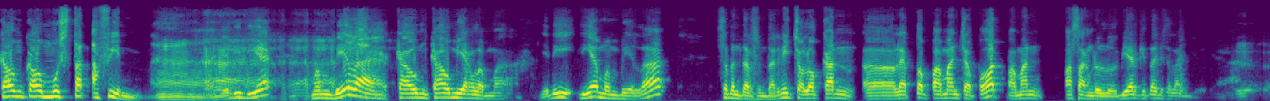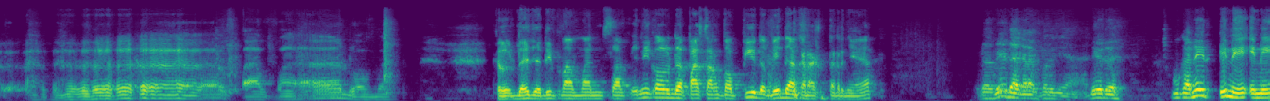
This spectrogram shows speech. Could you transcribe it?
kaum-kaum mustadafin. Nah, jadi dia membela kaum-kaum yang lemah. Jadi dia membela sebentar sebentar ini colokan uh, laptop paman copot, paman pasang dulu biar kita bisa lanjut. paman, paman. Kalau udah jadi paman sap ini kalau udah pasang topi udah beda karakternya. Udah beda karakternya. Dia udah bukan ini ini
